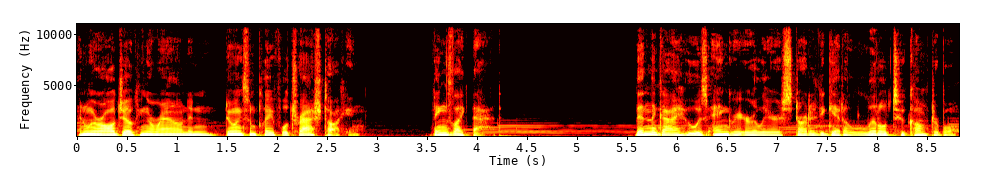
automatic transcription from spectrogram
and we were all joking around and doing some playful trash talking. Things like that. Then the guy who was angry earlier started to get a little too comfortable.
